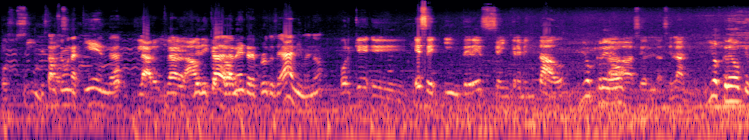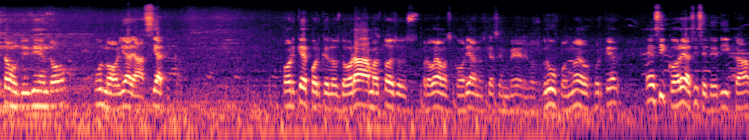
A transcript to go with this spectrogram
con sus cintas. Estamos en una tienda Claro, y- claro, y audio, dedicada a la venta de productos de anime, ¿no? Porque eh, ese interés se ha incrementado Yo creo, hacia el, hacia el anime. yo creo que estamos viviendo una oleada asiática. ¿Por qué? Porque los doramas, todos esos programas coreanos que hacen ver, los grupos nuevos, porque en sí Corea sí se dedica,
